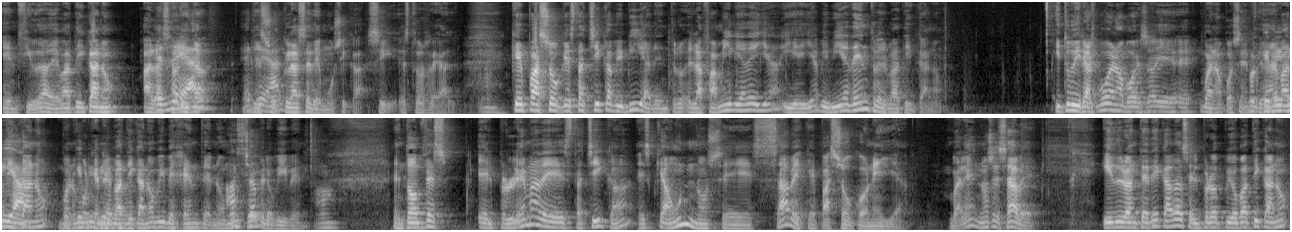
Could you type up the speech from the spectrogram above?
en Ciudad de Vaticano a la ¿Es salida real? ¿Es de su real? Mm. clase de música. Sí, esto es real. ¿Qué pasó? Que esta chica vivía dentro, la familia de ella y ella vivía dentro del Vaticano. Y tú dirás, bueno, pues oye, bueno, pues en ¿Por qué Ciudad del? Vaticano, ¿Por bueno, porque en el Vaticano vive gente, no Ah, mucha, ¿sí? pero viven. Ah. Entonces, el problema de esta chica es que aún no se sabe qué pasó con ella, ¿vale? No se sabe. Y durante décadas el propio Vaticano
